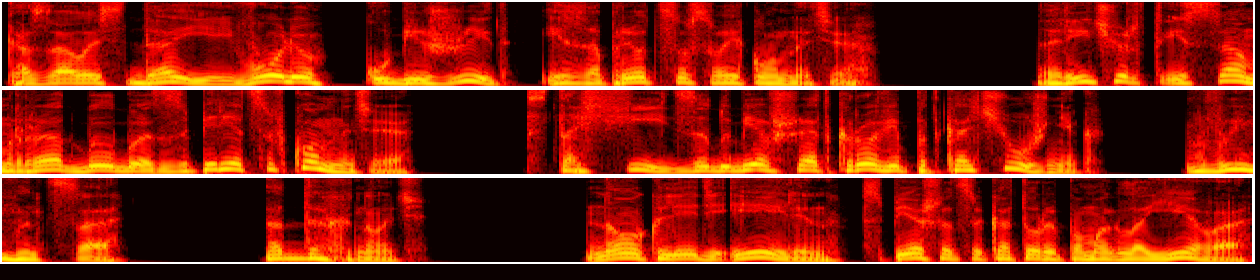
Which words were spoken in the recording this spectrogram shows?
Казалось, дай ей волю, убежит и запрется в своей комнате. Ричард и сам рад был бы запереться в комнате. Стащить задубевший от крови подкольчужник. Вымыться. Отдохнуть. Но к леди Эйлин, спешиться которой помогла Ева,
